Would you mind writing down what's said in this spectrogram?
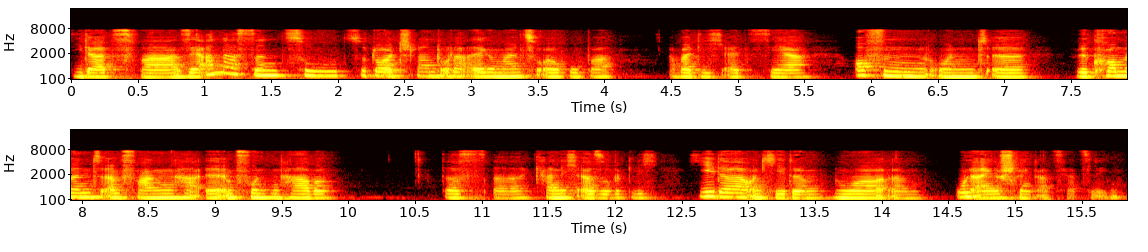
die da zwar sehr anders sind zu, zu Deutschland oder allgemein zu Europa, aber die ich als sehr offen und äh, willkommend empfangen, äh, empfunden habe. Das äh, kann ich also wirklich jeder und jedem nur ähm, uneingeschränkt ans Herz legen.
